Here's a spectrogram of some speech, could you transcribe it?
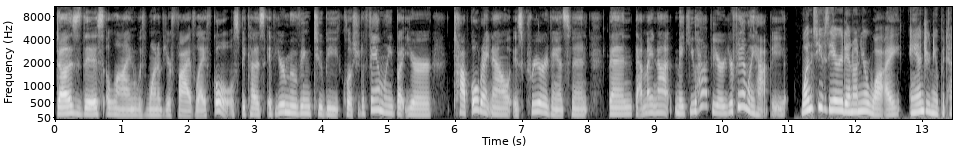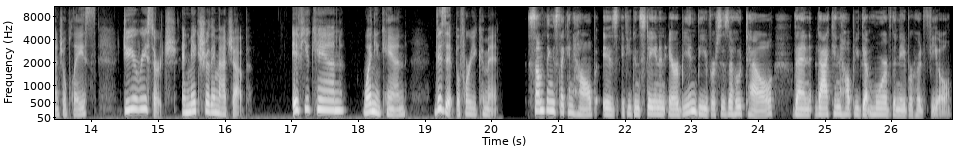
does this align with one of your five life goals? Because if you're moving to be closer to family, but your top goal right now is career advancement, then that might not make you happy or your family happy. Once you've zeroed in on your why and your new potential place, do your research and make sure they match up. If you can, when you can, visit before you commit. Some things that can help is if you can stay in an Airbnb versus a hotel, then that can help you get more of the neighborhood feel.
